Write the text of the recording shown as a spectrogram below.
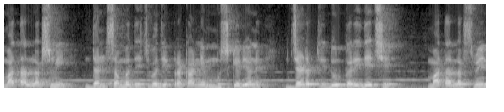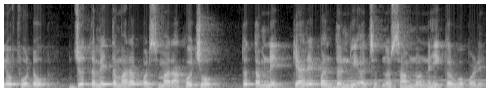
માતા લક્ષ્મી ધન સંબંધિત બધી પ્રકારની મુશ્કેલીઓને ઝડપથી દૂર કરી દે છે. માતા લક્ષ્મીનો ફોટો જો તમે તમારા પર્સમાં રાખો છો, તો તમને ક્યારે પણ ધનની અછતનો સામનો નહીં કરવો પડે.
